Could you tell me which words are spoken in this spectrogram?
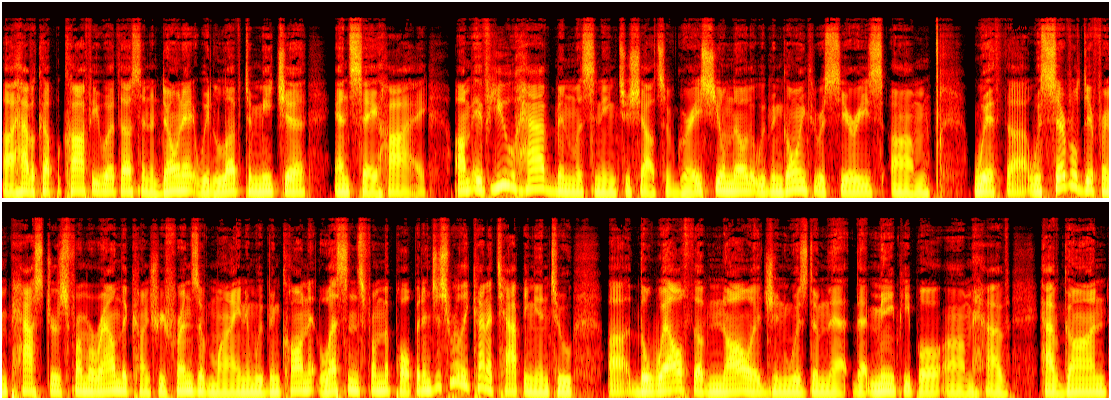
uh, have a cup of coffee with us and a donut. We'd love to meet you and say hi. Um, if you have been listening to Shouts of Grace, you'll know that we've been going through a series. Um, with uh, with several different pastors from around the country, friends of mine, and we've been calling it lessons from the pulpit, and just really kind of tapping into uh, the wealth of knowledge and wisdom that that many people um, have have gone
